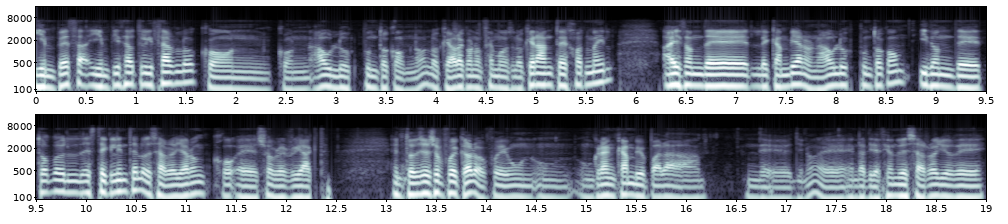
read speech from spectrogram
y empieza, y empieza a utilizarlo con, con Outlook.com, ¿no? Lo que ahora conocemos, lo que era antes Hotmail, ahí es donde le cambiaron a Outlook.com y donde todo el- este cliente lo desarrollaron co- eh, sobre React. Entonces eso fue, claro, fue un, un- gran cambio para, de, ¿no? eh, en la dirección de desarrollo de,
